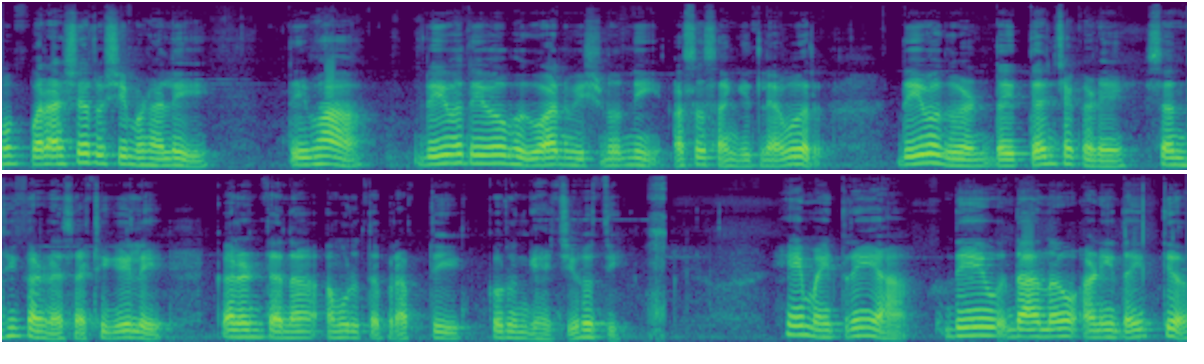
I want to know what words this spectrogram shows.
मग पराशर ऋषी म्हणाले तेव्हा देवदेव भगवान विष्णूंनी असं सांगितल्यावर देवगण दैत्यांच्याकडे संधी करण्यासाठी गेले कारण त्यांना अमृतप्राप्ती करून घ्यायची होती. हे मैत्रेया देव दानव आणि दैत्य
